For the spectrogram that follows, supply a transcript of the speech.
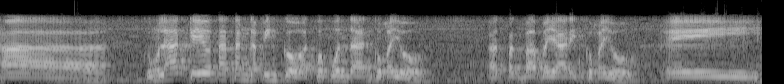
ah, kung lahat kayo tatanggapin ko at pupundahan ko kayo at pagbabayarin ko kayo, eh,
